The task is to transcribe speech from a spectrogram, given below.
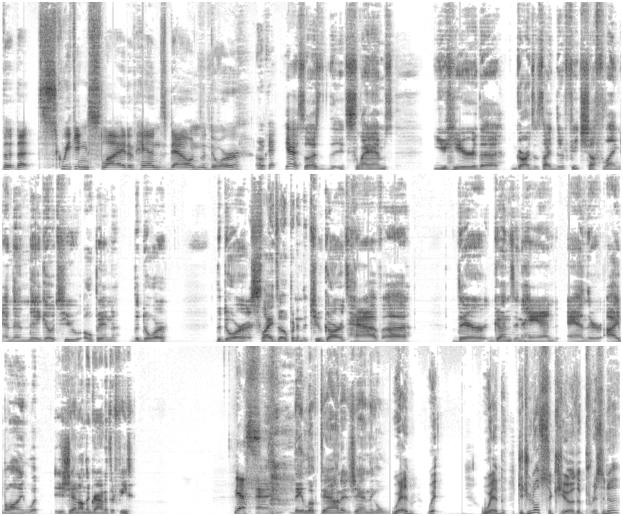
the, that squeaking slide of hands down the door. Okay. Yeah. So as it slams, you hear the guards outside their feet shuffling, and then they go to open the door. The door slides open, and the two guards have uh, their guns in hand, and they're eyeballing what is Jen on the ground at their feet. Yes. And they look down at Jen. And they go, Webb? Wait, Webb, did you not secure the prisoner?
